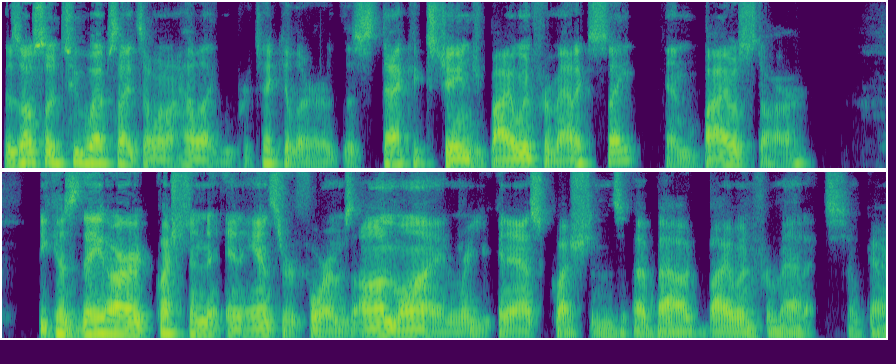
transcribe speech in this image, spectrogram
There's also two websites I want to highlight in particular, the Stack Exchange Bioinformatics site and BioStar because they are question and answer forums online where you can ask questions about bioinformatics, okay?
